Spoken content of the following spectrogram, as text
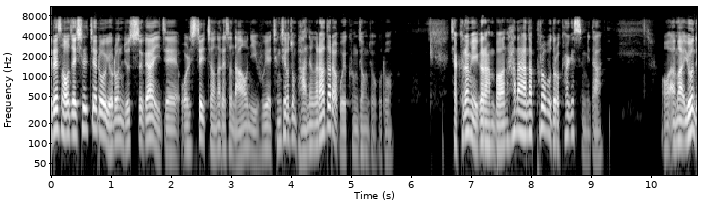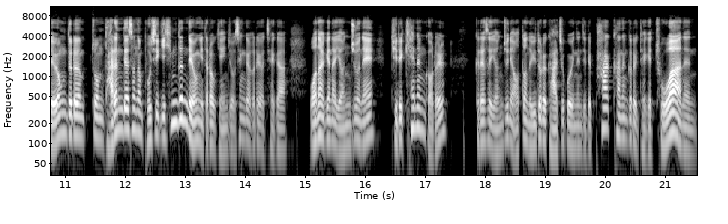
그래서 어제 실제로 이런 뉴스가 이제 월스트리트 저널에서 나온 이후에 증시가 좀 반응을 하더라고요 긍정적으로. 자 그러면 이걸 한번 하나하나 풀어보도록 하겠습니다. 어, 아마 이 내용들은 좀 다른 데서는 보시기 힘든 내용이다라고 개인적으로 생각을 해요. 제가 워낙에나 연준의 뒤를 캐는 거를 그래서 연준이 어떤 의도를 가지고 있는지를 파악하는 것을 되게 좋아하는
